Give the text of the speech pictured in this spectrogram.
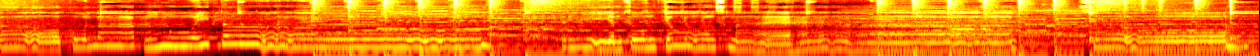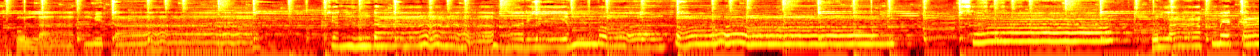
អោគូលាបមួយតងរៀមសូមចងស្នេហា រៀមបងផងសូមគូលាបមេត្តា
